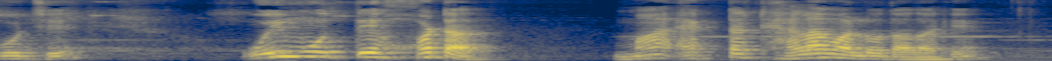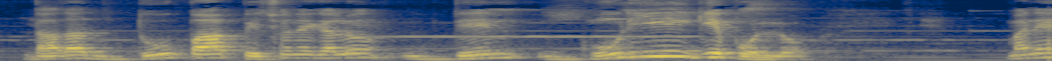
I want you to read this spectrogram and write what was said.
করছে ওই মুহূর্তে হঠাৎ মা একটা ঠেলা মারলো দাদাকে। দাদা দু পা পেছনে গেল দেন গড়িয়ে গিয়ে পড়ল। মানে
